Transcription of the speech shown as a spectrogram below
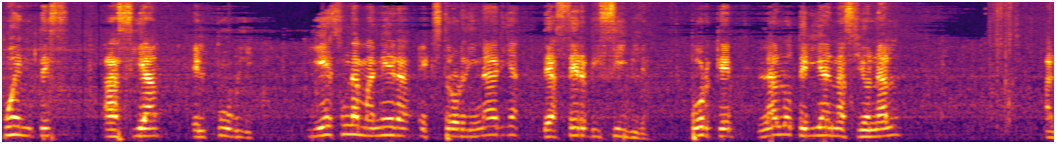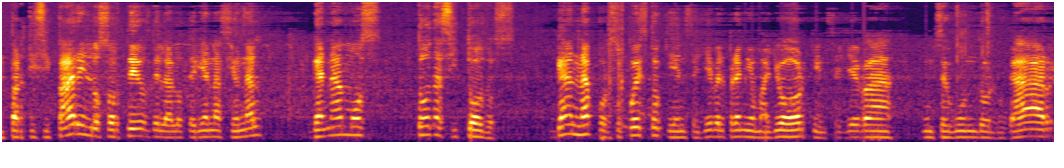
puentes hacia el público. Y es una manera extraordinaria de hacer visible. Porque la Lotería Nacional, al participar en los sorteos de la Lotería Nacional, ganamos todas y todos. Gana, por supuesto, quien se lleva el premio mayor, quien se lleva un segundo lugar,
